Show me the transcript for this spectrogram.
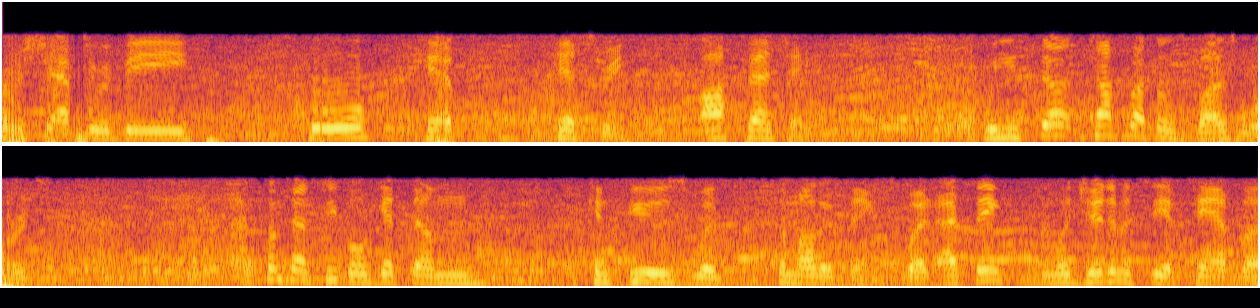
First chapter would be cool, hip, history, authentic. When you talk about those buzzwords, sometimes people get them confused with some other things, but I think the legitimacy of Tampa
